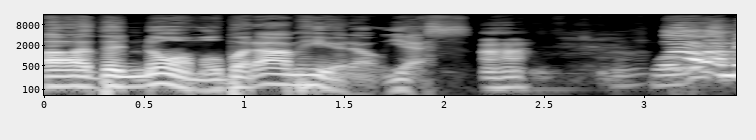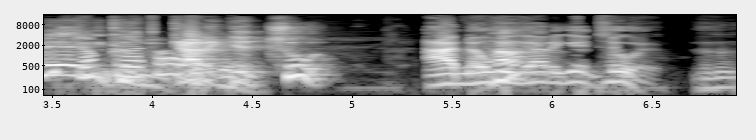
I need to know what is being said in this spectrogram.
uh, than normal. But I'm here though. Yes. Uh huh. Well, I mean, you got to get to it. I know huh? we got to get to it. Uh-huh.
